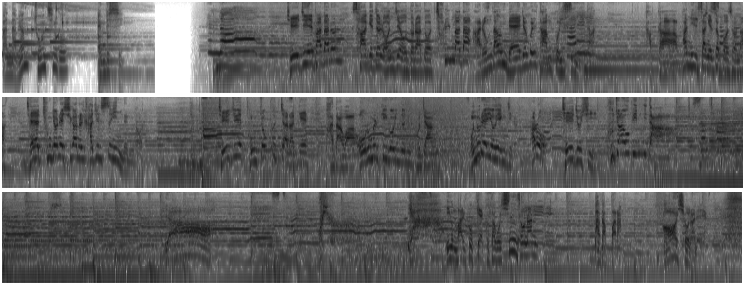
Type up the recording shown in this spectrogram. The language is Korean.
만나면 좋은 친구 MBC 제주의 바다는 사계절 언제 오더라도 철마다 아름다운 매력을 담고 있습니다. 갑갑한 일상에서 벗어나 재충전의 시간을 가질 수 있는 곳. 제주의 동쪽 끝자락에 바다와 오름을 끼고 있는 고장. 오늘의 여행지는 바로 제주시 구좌읍입니다. 야. 야, 이거 맑고 깨끗하고 신선한 바닷바람. 아, 시원하네요.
